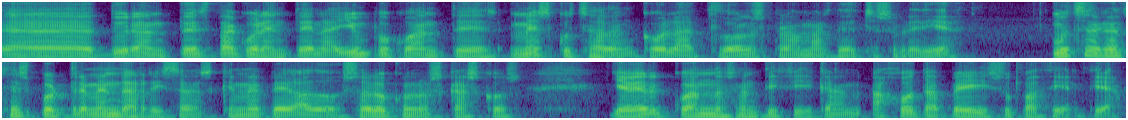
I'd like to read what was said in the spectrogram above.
Eh, durante esta cuarentena y un poco antes, me he escuchado en cola todos los programas de 8 sobre 10. Muchas gracias por tremendas risas que me he pegado solo con los cascos y a ver cuándo santifican a JP y su paciencia.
